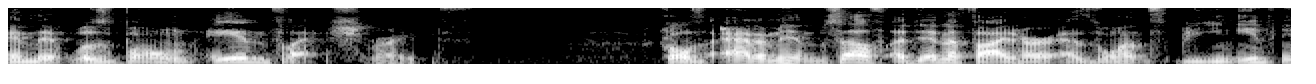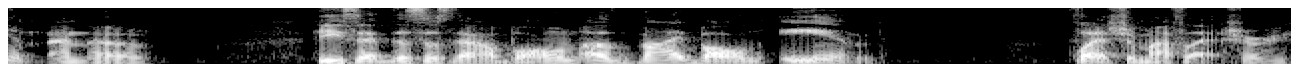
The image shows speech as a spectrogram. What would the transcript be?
And it was bone and flesh, right? because Adam himself identified her as once being in him. I know. He said, This is now bone of my bone and flesh of my flesh, right?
